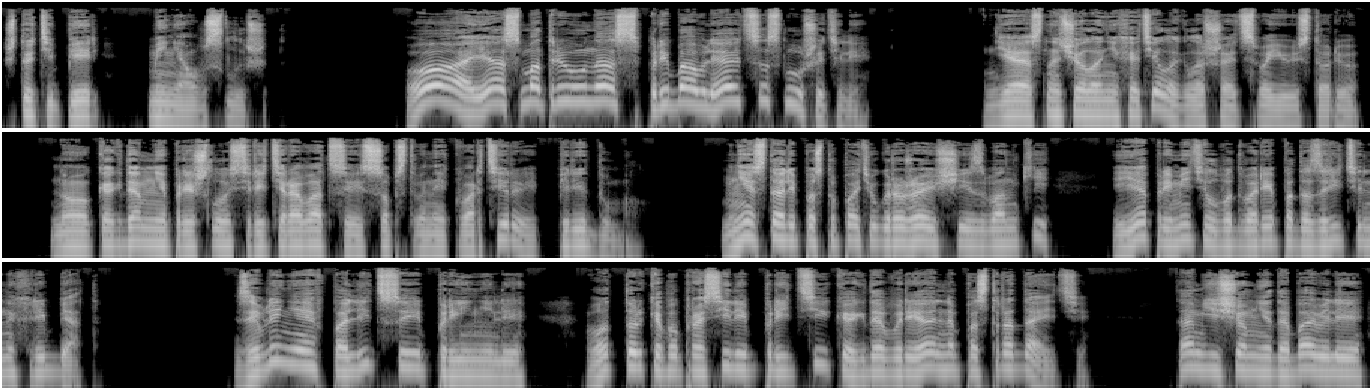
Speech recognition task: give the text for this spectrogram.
что теперь меня услышат. «О, я смотрю, у нас прибавляются слушатели». Я сначала не хотел оглашать свою историю, но когда мне пришлось ретироваться из собственной квартиры, передумал. Мне стали поступать угрожающие звонки, и я приметил во дворе подозрительных ребят. Заявление в полиции приняли, вот только попросили прийти, когда вы реально пострадаете. Там еще мне добавили,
